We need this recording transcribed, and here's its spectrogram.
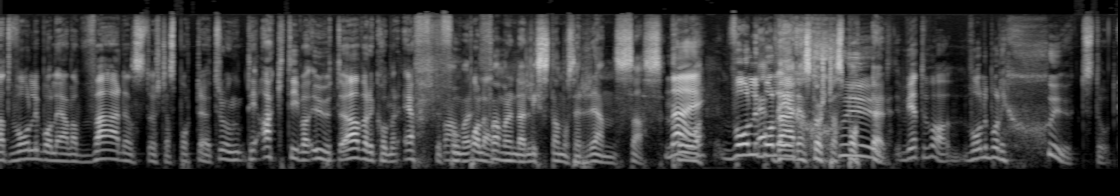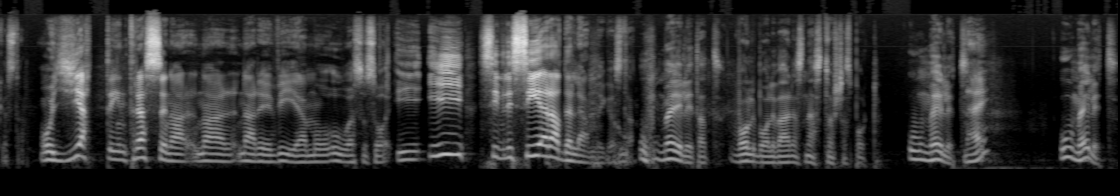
att volleyboll är en av världens största sporter. Jag tror till aktiva utövare kommer efter Fan fotbollen. fan vad den där listan måste rensas. Nej, volleyboll är världens största sjukt, sporter. Vet du vad? Volleyboll är sjukt stort Gustav. Och jätteintresse när, när, när det är VM och OS och så. I, i civiliserade länder Gustav. På, omöjligt att volleyboll är världens näst största sport. Omöjligt. Nej. Omöjligt.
